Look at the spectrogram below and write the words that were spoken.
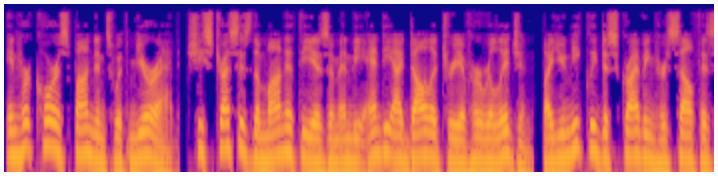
In her correspondence with Murad, she stresses the monotheism and the anti-idolatry of her religion, by uniquely describing herself as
